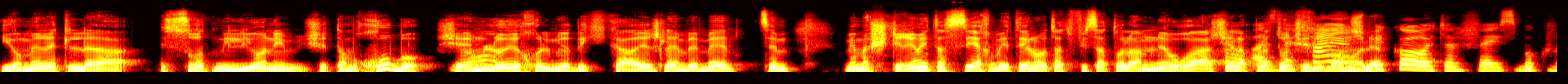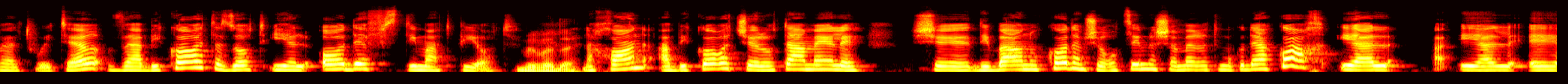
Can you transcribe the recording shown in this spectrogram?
היא אומרת לעשרות מיליונים שתמכו בו שהם לא יכולים להיות בכיכר העיר שלהם ובעצם ממשטרים את השיח בהתאם לאותה תפיסת עולם נאורה של אפלטון שדיברנו עליה. אז לך יש ביקורת על פייסבוק ועל טוויטר והביקורת הזאת היא על עודף סתימת פיות. בוודאי. נכון? הביקורת של אותם אלה שדיברנו קודם שרוצים לשמר את מוקדי הכוח היא על היא על אה,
